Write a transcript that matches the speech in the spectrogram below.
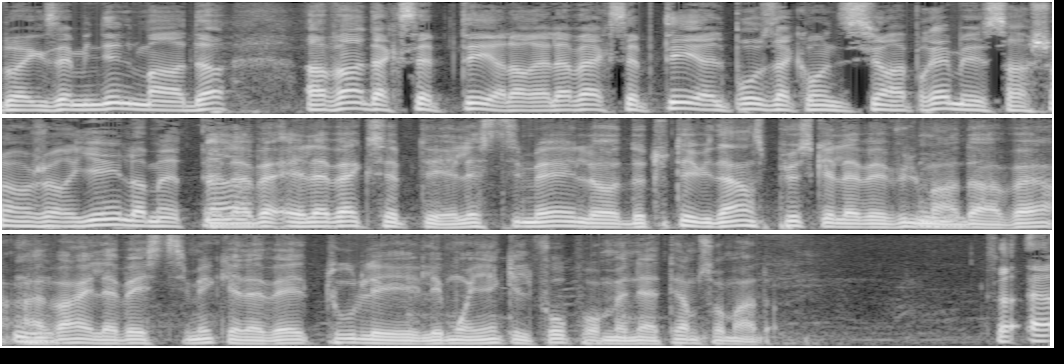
doit examiner le mandat avant d'accepter. Alors, elle avait accepté, elle pose la condition après, mais ça change rien, là, maintenant. Elle avait, accepté. Elle estimait, là, de toute évidence, puisqu'elle avait vu le mm. mandat avant, mm. avant, elle avait estimé qu'elle avait tous les moyens qu'il faut pour mener à terme son mandat. Euh,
